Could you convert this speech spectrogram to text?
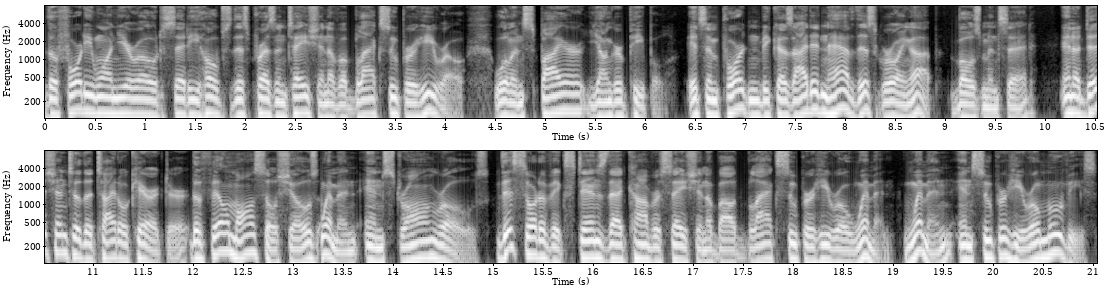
The 41 year old said he hopes this presentation of a black superhero will inspire younger people. It's important because I didn't have this growing up, Boseman said. In addition to the title character, the film also shows women in strong roles. This sort of extends that conversation about black superhero women, women in superhero movies.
